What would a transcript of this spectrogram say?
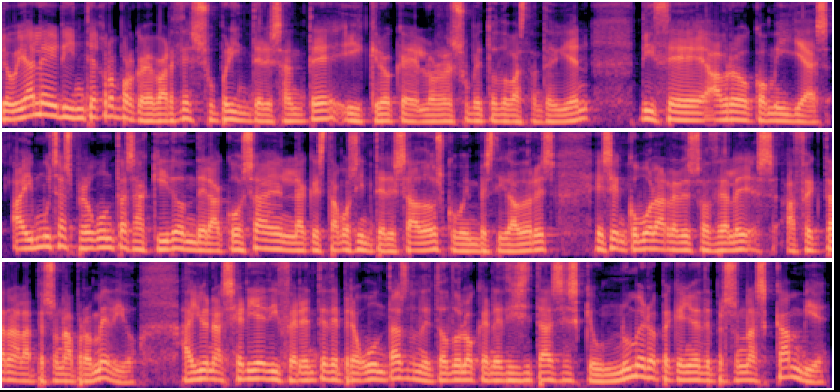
Lo voy a leer íntegro porque me parece súper interesante y creo que lo resume todo bastante bien. Dice, abro comillas, hay muchas preguntas aquí donde la cosa en la que estamos interesados como investigadores es en cómo las redes sociales afectan a la persona promedio. Hay una serie diferente de preguntas donde todo lo que necesitas es que un número pequeño de personas cambie.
